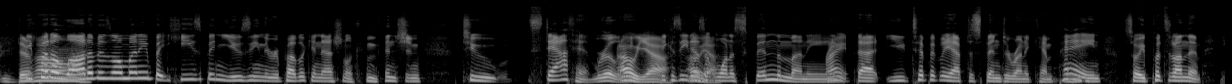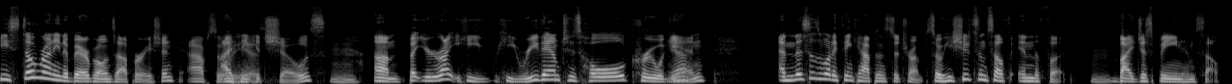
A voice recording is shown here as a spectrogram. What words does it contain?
There's he put a lot of his own money, but he's been using the Republican National Convention to staff him, really. Oh, yeah. Because he Oh, doesn't yeah. want to spend the money Right. Mm-hmm. that you typically have to spend to run a campaign, so he puts it on them. He's still running a bare bones operation. Absolutely, I think is. it shows. Mhm. Um, but you're right. He he revamped his whole crew Yeah. And this is what I think happens to Trump. So he shoots himself in the foot Mhm. by just being himself.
